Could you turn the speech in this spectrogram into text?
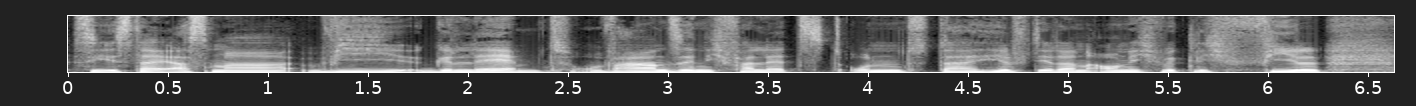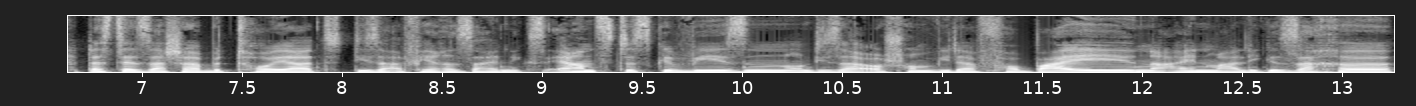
sie ist da erstmal wie gelähmt und wahnsinnig verletzt. Und da hilft ihr dann auch nicht wirklich viel, dass der Sascha beteuert, diese Affäre sei nichts Ernstes gewesen und die sei auch schon wieder vorbei, eine einmalige Sache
